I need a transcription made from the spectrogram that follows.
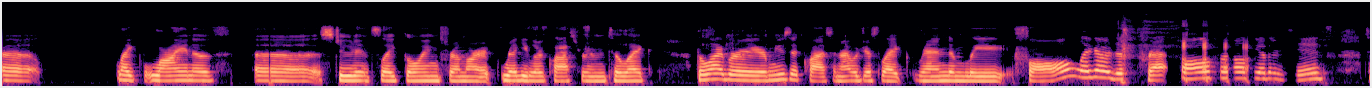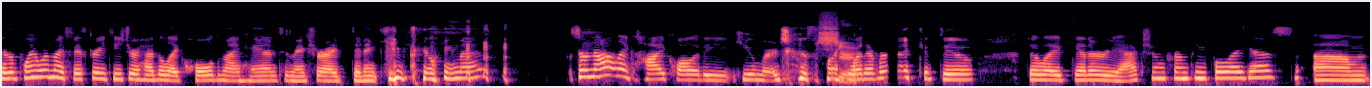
uh like line of uh students like going from our regular classroom to like the library or music class and I would just like randomly fall. Like I would just prat fall for all the other kids to the point where my fifth grade teacher had to like hold my hand to make sure I didn't keep doing that. so not like high quality humor, just like sure. whatever I could do to like get a reaction from people, I guess. Um,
